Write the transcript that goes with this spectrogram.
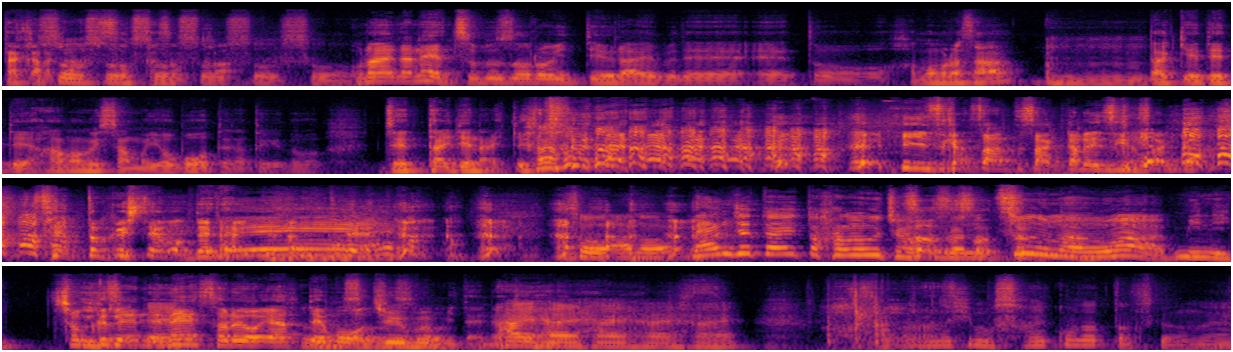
だからか。そうそうそうそうそうそう。この間ね、粒揃いっていうライブで、えっ、と、浜村さんうんだけ出て、浜口さんも呼ぼうってなったけど、絶対出ないって言って。飯塚さんって作家の飯塚さんが 説得しても出ないってなって、えーそう、あの、ランジャタイと浜口浜村のツーマンは見に直前でね、それをやってもう十分みたいになっはいはいはいはいはい。あの日も最高だったんですけどね。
